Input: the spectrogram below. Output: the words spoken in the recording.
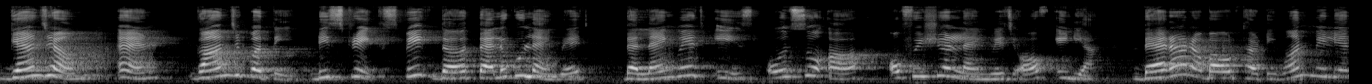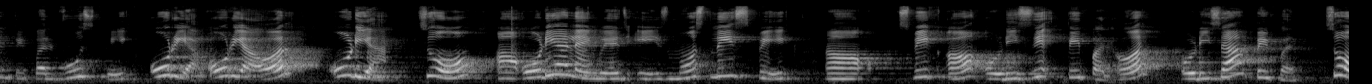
Ganjam and Ganjapati district speak the Telugu language. The language is also a official language of India. There are about 31 million people who speak Oriya, Oriya or Odia. So, uh, Odia language is mostly speak uh, speak a Odissi people or Odisha people. So,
